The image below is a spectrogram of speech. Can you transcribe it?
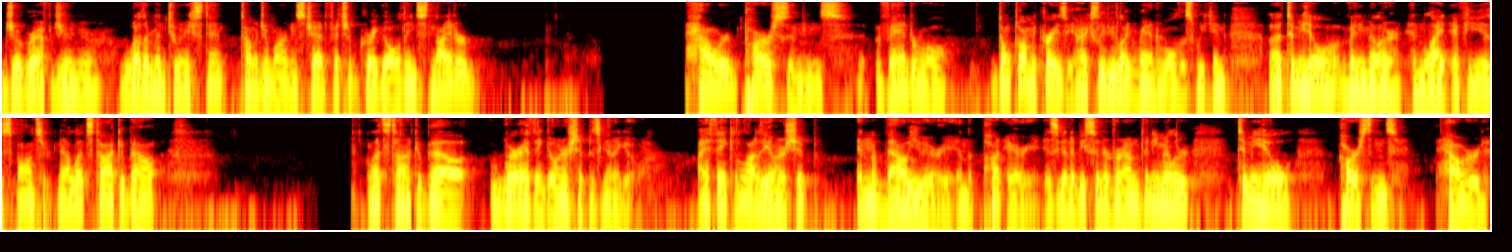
Joe Graf Jr., Weatherman to an extent, Tommy Joe Martins, Chad Fitchup, Gray Gaulding, Snider, Howard Parsons, Vanderwal. Don't call me crazy. I actually do like Vanderwal this weekend. Uh, Timmy Hill, Vinnie Miller, and Leicht if he is sponsored. Now let's talk about let's talk about where I think ownership is going to go. I think a lot of the ownership in the value area, in the punt area, is going to be centered around Vinnie Miller, Timmy Hill, Parsons, Howard,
